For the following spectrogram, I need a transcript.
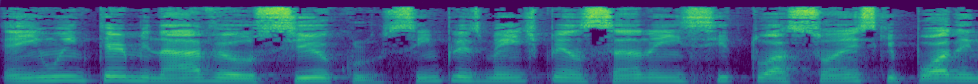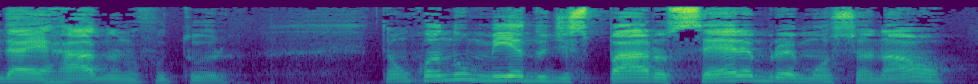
em um interminável círculo, simplesmente pensando em situações que podem dar errado no futuro. Então, quando o medo dispara o cérebro emocional,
